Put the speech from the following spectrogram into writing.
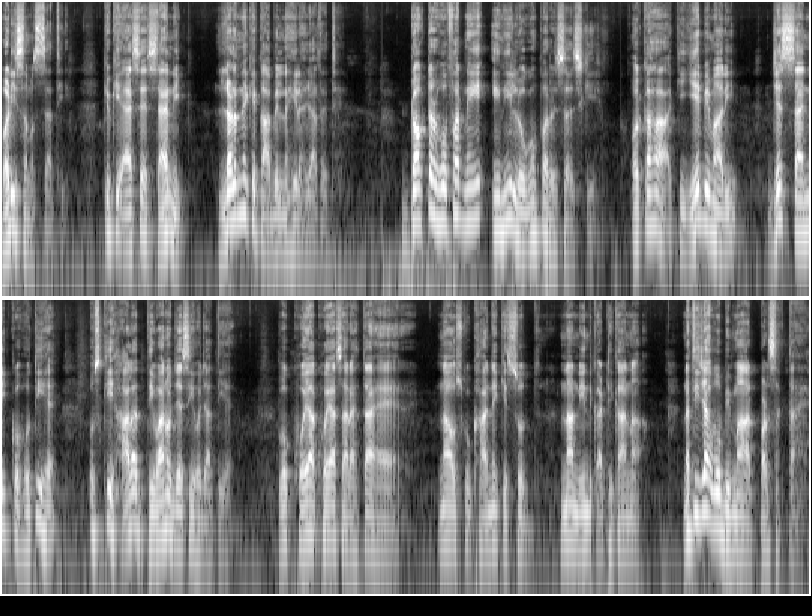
बड़ी समस्या थी, क्योंकि ऐसे सैनिक लड़ने के काबिल नहीं रह जाते थे। डॉक्टर होफर ने इन्हीं लोगों पर रिसर्च की। और कहा कि ये बीमारी जिस सैनिक को होती है, उसकी हालत दीवानों जैसी हो जाती है। वो खोया खोया सा रहता है, ना उसको खाने की सुध, ना नींद का ठिकाना। नतीजा, वो बीमार पड़ सकता है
